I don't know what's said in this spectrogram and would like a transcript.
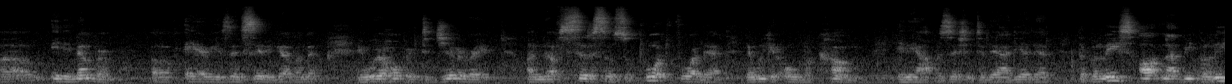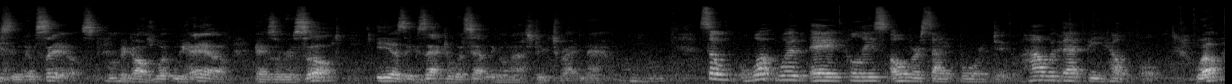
uh, any number of areas in city government, and we're hoping to generate enough citizen support for that that we can overcome any opposition to the idea that the police ought not be policing themselves, Mhm. because what we have as a result is exactly what's happening on our streets right now. So what would a police oversight board do? How would that be helpful? Well,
